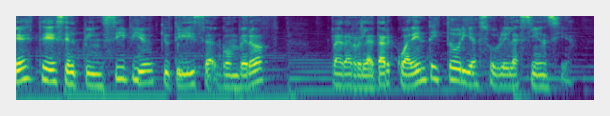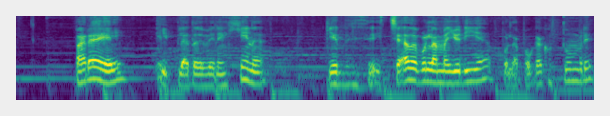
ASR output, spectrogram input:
este es el principio que utiliza Gomberov para relatar 40 historias sobre la ciencia. Para él, el plato de berenjena que es desechado por la mayoría por la poca costumbre,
